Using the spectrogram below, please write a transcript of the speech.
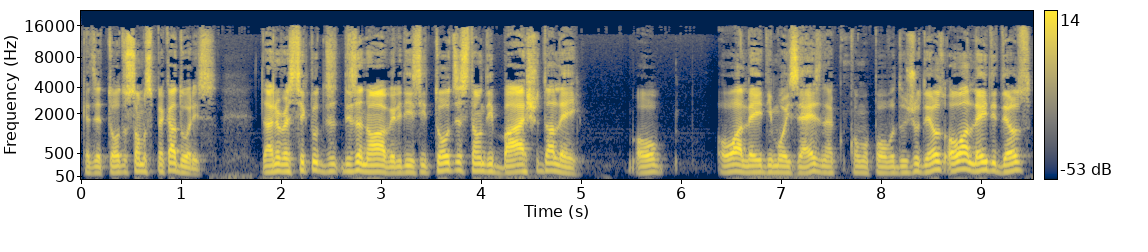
Quer dizer, todos somos pecadores. Daí no versículo 19, ele diz, e todos estão debaixo da lei. Ou, ou a lei de Moisés, né, como o povo dos judeus, ou a lei de Deus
